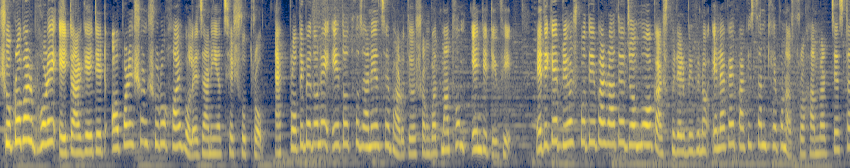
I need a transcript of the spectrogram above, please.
শুক্রবার ভোরে এই টার্গেটেড অপারেশন শুরু হয় বলে জানিয়েছে সূত্র। এক প্রতিবেদনে এ তথ্য জানিয়েছে ভারতীয় সংবাদ মাধ্যম এনডিটিভি। এদিকে বৃহস্পতিবার রাতে জম্মু ও কাশ্মীরের বিভিন্ন এলাকায় পাকিস্তান ক্ষেপণাস্ত্র হামলার চেষ্টা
